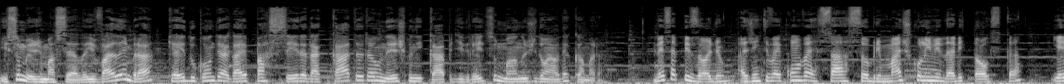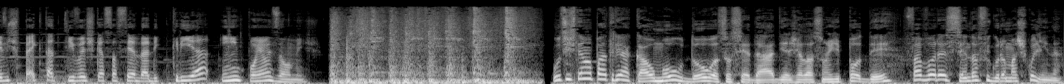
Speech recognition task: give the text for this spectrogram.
Isso mesmo, Marcelo. E vai lembrar que a Educom DH é parceira da Cátedra Unesco Unicap de Direitos Humanos de Dom Helder Câmara. Nesse episódio, a gente vai conversar sobre masculinidade tóxica e as expectativas que a sociedade cria e impõe aos homens. O sistema patriarcal moldou a sociedade e as relações de poder, favorecendo a figura masculina.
